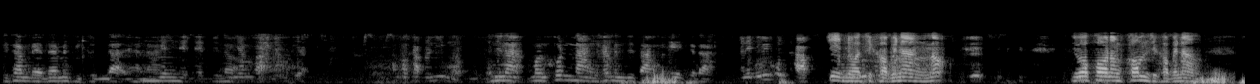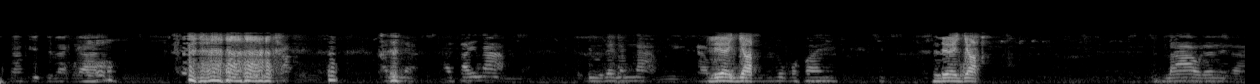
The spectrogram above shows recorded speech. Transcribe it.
ที่ทำแดดได้มันสิขึ้นได้ฮะนะเด็ดเด็ดเด็ดพี่น้องยังบาทยังเดียวทำมาขับรีโมทนี่นะมันคนนั่งถ้ามันอยู่ต่างประเทศก็ได้ อันนี้กูมีคนขับเจนนวดสิเข้าไปนั่งเนาะหรือว่าพ่อน้องคอมสิเข้าไปนั่งการคิดจินตนาการอันนี้เนี่ยอาศัยน้ำอยู่ได้น้ำน้ำนี่ครับเรือยอดลูกไฟเรือยอดลาวได้เลยนะ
